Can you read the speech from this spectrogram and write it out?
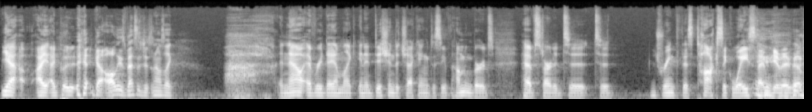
yeah, I, I put it, got all these messages, and I was like, and now every day I'm like, in addition to checking to see if the hummingbirds have started to to drink this toxic waste I'm giving them,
